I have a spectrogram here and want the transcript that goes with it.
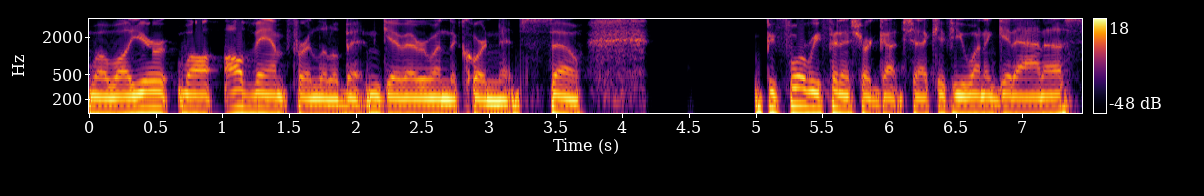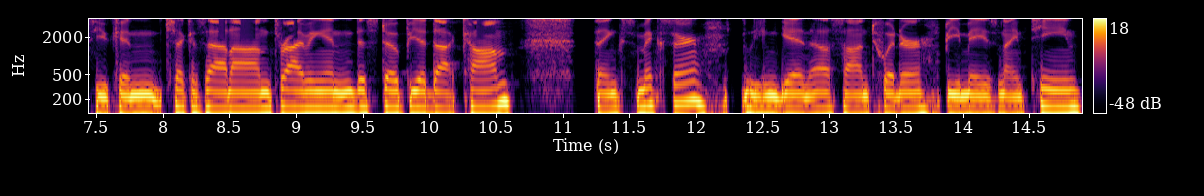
Well, while you're, well, I'll vamp for a little bit and give everyone the coordinates. So before we finish our gut check, if you want to get at us, you can check us out on thrivingindystopia.com. Thanks, Mixer. You can get us on Twitter, bmaze19,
